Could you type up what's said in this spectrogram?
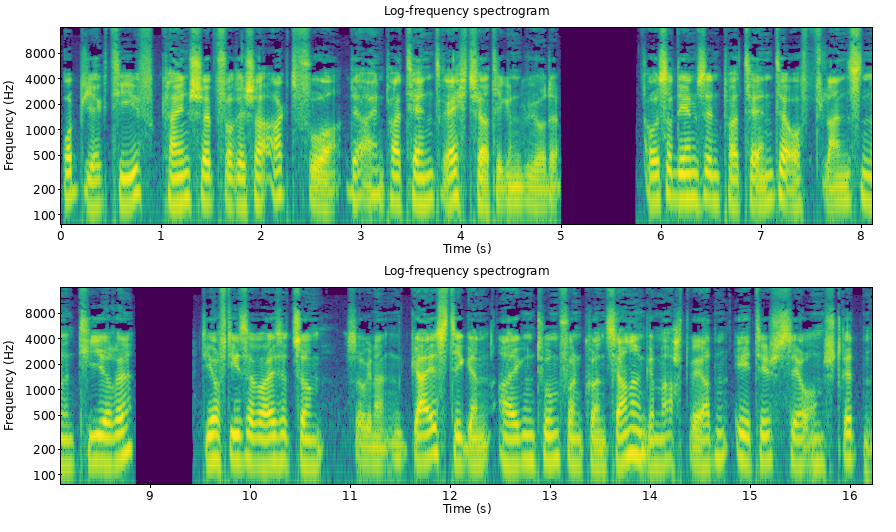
objektiv kein schöpferischer Akt vor, der ein Patent rechtfertigen würde. Außerdem sind Patente auf Pflanzen und Tiere die auf diese Weise zum sogenannten geistigen Eigentum von Konzernen gemacht werden, ethisch sehr umstritten.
